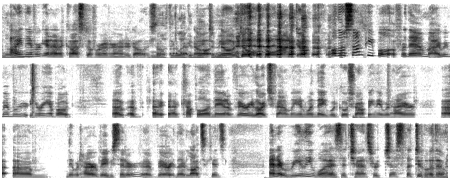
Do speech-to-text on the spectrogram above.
No. I never get out of Costco for under hundred dollars. Nothing like a no, date to me. No, don't go on. Don't. Although some people, for them, I remember hearing about a, a, a, a couple, and they had a very large family, and when they would go shopping, they would hire, uh, um, they would hire a babysitter. A very, they had lots of kids. And it really was a chance for just the two of them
